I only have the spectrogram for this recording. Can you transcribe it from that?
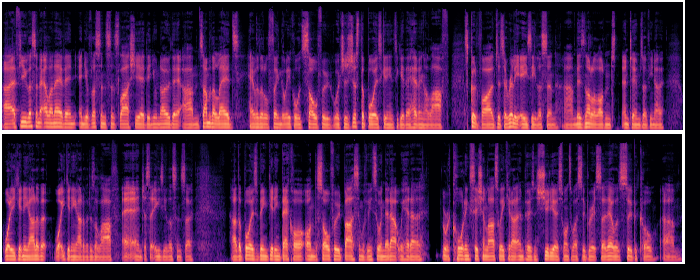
Uh, if you listen to LNAV and, and you've listened since last year, then you'll know that um, some of the lads have a little thing that we call soul food, which is just the boys getting together, having a laugh. It's good vibes. It's a really easy listen. Um, there's not a lot in, in, terms of, you know, what are you getting out of it? What you're getting out of it is a laugh and, and just an easy listen. So uh, the boys have been getting back on, on the soul food bus and we've been sorting that out. We had a recording session last week at our in-person studio sponsored by Super so that was super cool. Um,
